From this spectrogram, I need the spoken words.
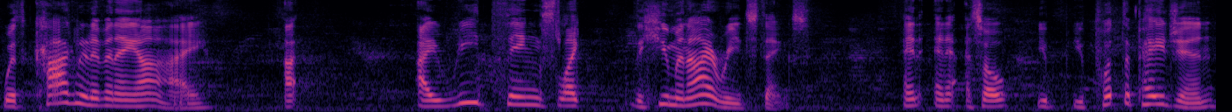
With cognitive and AI, I, I read things like the human eye reads things. And, and so you, you put the page in,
